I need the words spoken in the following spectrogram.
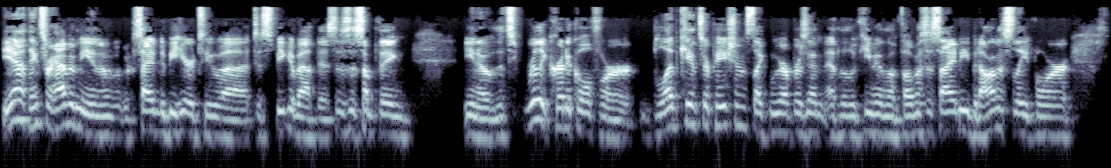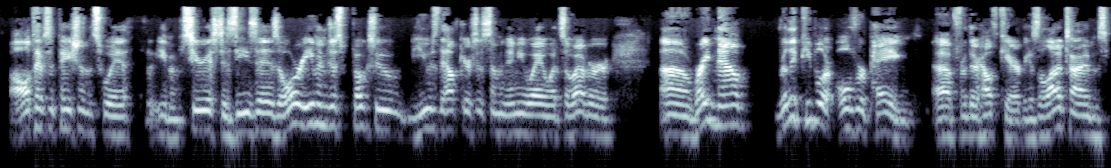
Yeah, thanks for having me, and I'm excited to be here to uh, to speak about this. This is something you know that's really critical for blood cancer patients, like we represent at the Leukemia and Lymphoma Society, but honestly for all types of patients with you know serious diseases or even just folks who use the healthcare system in any way whatsoever uh, right now really people are overpaying uh, for their healthcare because a lot of times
